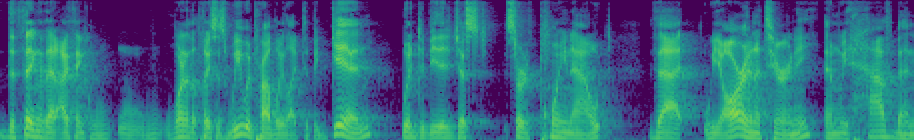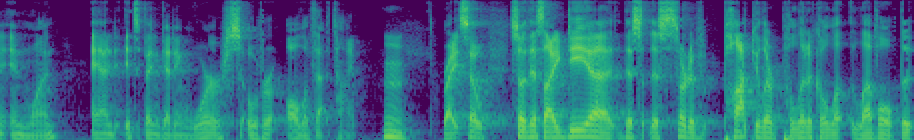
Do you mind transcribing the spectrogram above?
the thing that I think w- one of the places we would probably like to begin would be to just sort of point out that we are in a tyranny and we have been in one and it's been getting worse over all of that time. Hmm. Right. So so this idea, this this sort of popular political le- level, the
